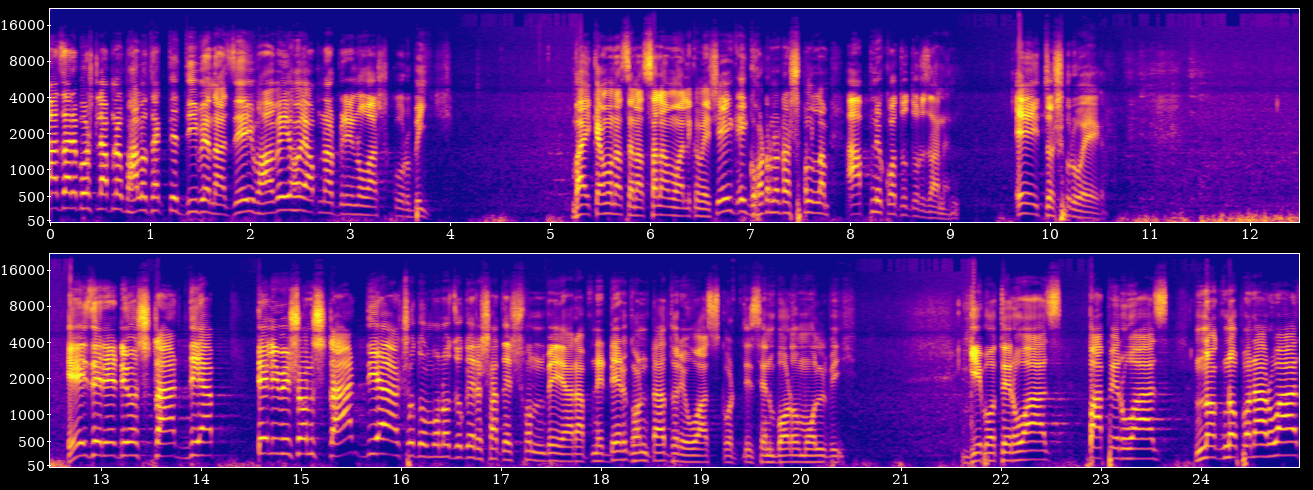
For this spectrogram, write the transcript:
বাজারে বসলে আপনাকে ভালো থাকতে দিবে না, যেইভাবেই হয় আপনার ব্রেন ওয়াশ করবেই। ভাই, কেমন আছেন? আসসালামু আলাইকুম। এই এই ঘটনাটা শুনলাম, আপনি কত দূর জানেন? এই তো শুরু হয়ে গেল। এই যে রেডিও স্টার্ট দিয়া, টেলিভিশন স্টার্ট দিয়া শুধু মনোযোগের সাথে শুনবে আর আপনি দেড় ঘণ্টা ধরে ওয়াজ করতেছেন, বড় মলবি। গিবতের ওয়াজ, পাপের ওয়াজ, নগ্নপনার ওয়াজ,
